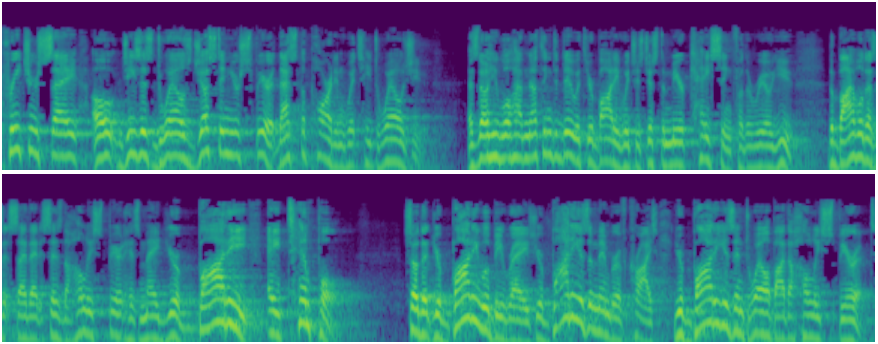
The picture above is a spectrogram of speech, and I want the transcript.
preachers say, oh, Jesus dwells just in your spirit. That's the part in which He dwells you. As though He will have nothing to do with your body, which is just a mere casing for the real you. The Bible doesn't say that. It says the Holy Spirit has made your body a temple so that your body will be raised. Your body is a member of Christ. Your body is indwelled by the Holy Spirit.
